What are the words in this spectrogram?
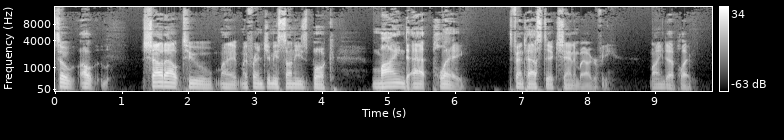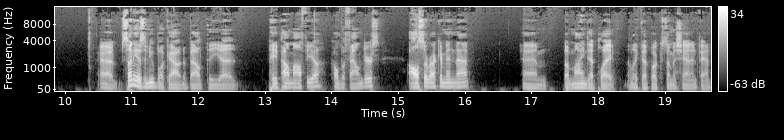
so I'll shout out to my, my friend Jimmy Soni's book, Mind at Play. Fantastic Shannon biography. Mind at Play. Uh, Sonny has a new book out about the uh, PayPal mafia called The Founders. I also recommend that. Um, but Mind at Play. I like that book because I'm a Shannon fan.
